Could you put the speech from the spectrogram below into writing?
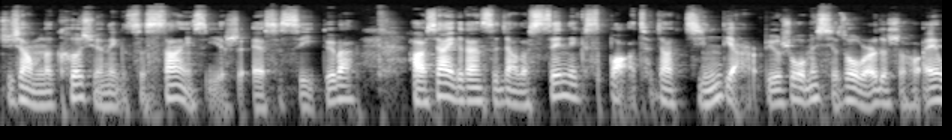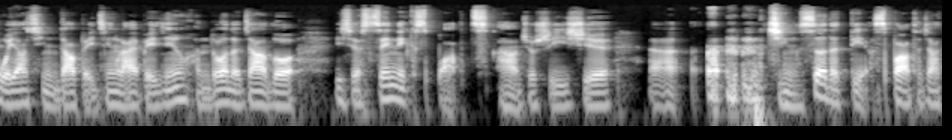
就像我们的科学那个词 science 也是 s c，对吧？好，下一个单词叫做 scenic spot，叫景点儿。比如说我们写作文的时候，哎，我邀请你到北京来，北京有很多的叫做一些 scenic spots 啊，就是一些呃 景色的点，spot 叫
